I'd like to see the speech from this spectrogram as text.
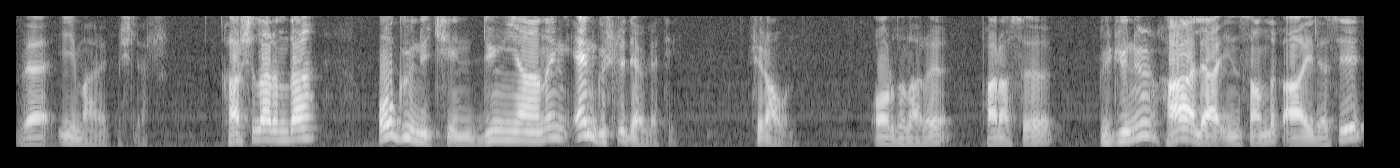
ve iman etmişler. Karşılarında o gün için dünyanın en güçlü devleti Firavun. Orduları, parası, gücünü hala insanlık ailesi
